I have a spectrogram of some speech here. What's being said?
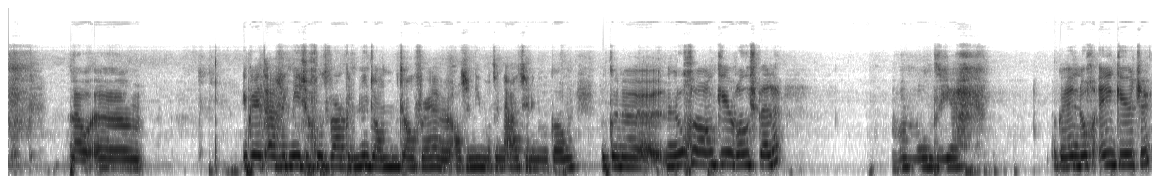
nou, um, ik weet eigenlijk niet zo goed waar ik het nu dan moet over hebben als er niemand in de uitzending wil komen. We kunnen nog wel een keer Roos bellen. Want ja, oké, nog één keertje.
